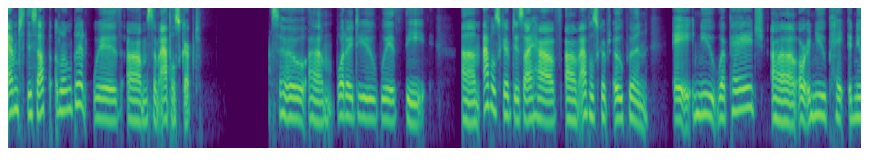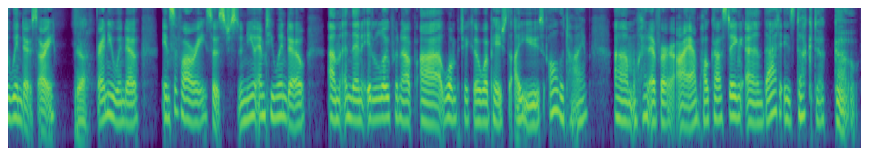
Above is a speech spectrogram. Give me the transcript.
amped this up a little bit with um, some AppleScript. So um, what I do with the um, AppleScript is I have um, AppleScript open a new web page uh, or a new pa- a new window. Sorry, yeah. brand new window in Safari. So it's just a new empty window. Um, and then it'll open up uh, one particular web page that I use all the time um, whenever I am podcasting, and that is DuckDuckGo.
